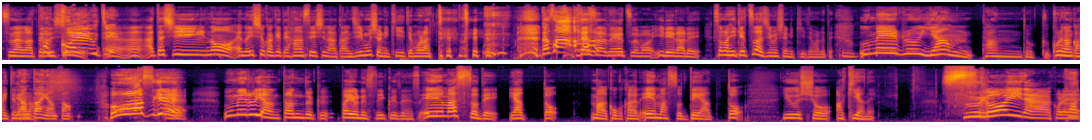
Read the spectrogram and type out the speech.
つながってるし。かっこいいうち。んうん。私のあの一生かけて反省しなあかん事務所に聞いてもらって。っていうダサ ダサのやつも入れられその秘訣は事務所に聞いてもらって、埋めるやん単独。これなんか入ってるかな？んたんやんたん。おーすげえ！埋めるやん単独。バイオレンスでいくじゃないです。A マッソでやっと。まあここから A マッソでやっと優勝空き家ねすごいなこれ。かっ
